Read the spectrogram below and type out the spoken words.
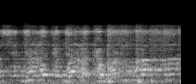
धड़क धड़क धड़क ढोल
